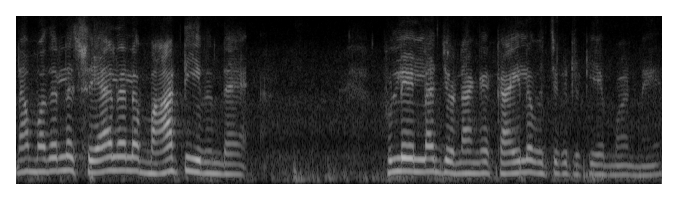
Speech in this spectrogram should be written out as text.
நான் முதல்ல சேலையில் மாட்டியிருந்தேன். பிள்ளையெல்லாம் சொன்னாங்க கையில் வச்சுக்கிட்டு இருக்கியம்மான்னு.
